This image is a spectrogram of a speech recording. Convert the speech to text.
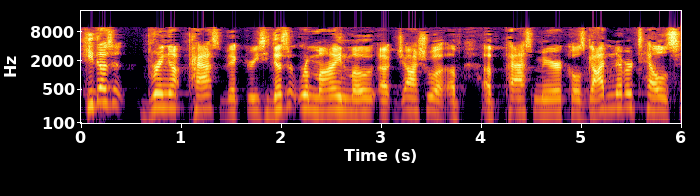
He doesn't bring up past victories. He doesn't remind Mo, uh, Joshua of, of past miracles. God never tells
